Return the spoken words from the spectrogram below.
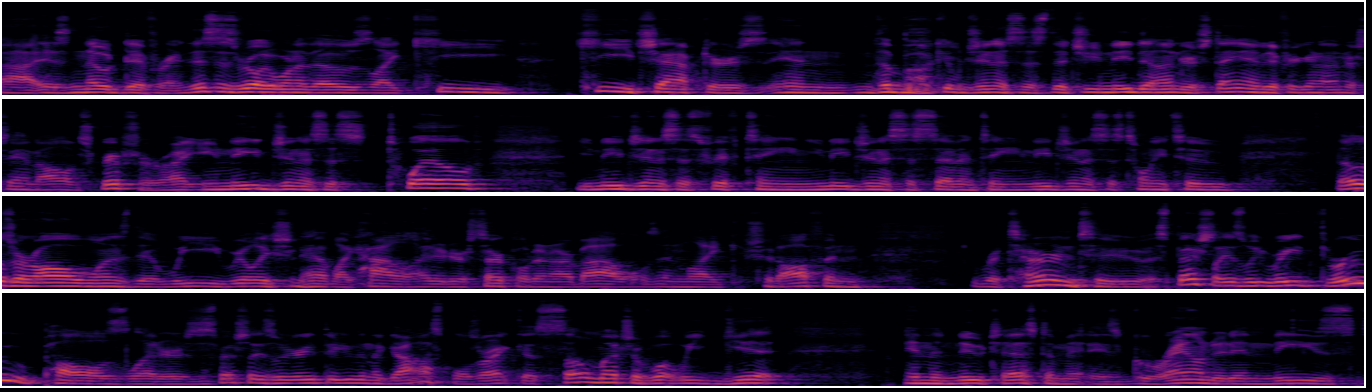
uh, is no different. This is really one of those like key key chapters in the book of Genesis that you need to understand if you're going to understand all of Scripture, right? You need Genesis 12, you need Genesis 15, you need Genesis 17, you need Genesis 22. Those are all ones that we really should have like highlighted or circled in our Bibles and like should often return to, especially as we read through Paul's letters, especially as we read through even the Gospels, right? Because so much of what we get in the New Testament is grounded in these,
